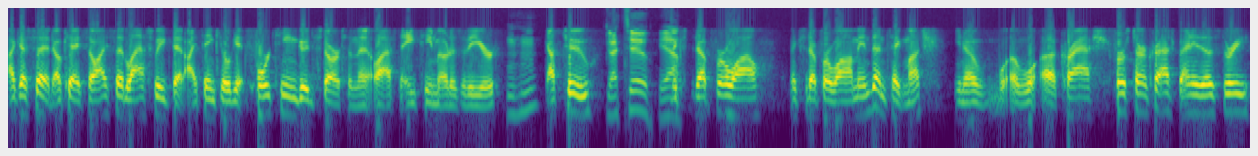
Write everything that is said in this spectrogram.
like I said, okay. So I said last week that I think he'll get 14 good starts in the last 18 motos of the year. Mm-hmm. Got two, Got two. Yeah. mixed it up for a while. Mixed it up for a while. I mean, it doesn't take much. You know, a, a crash, first turn crash by any of those three,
